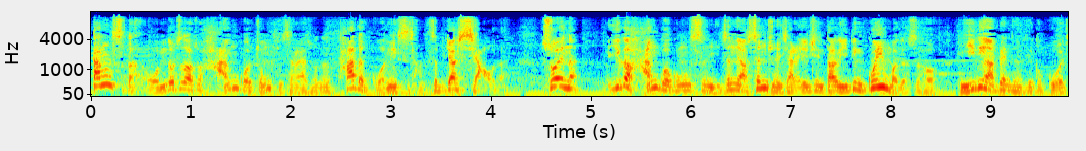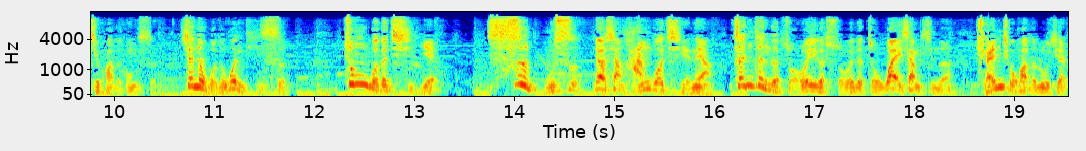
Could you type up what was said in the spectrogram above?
当时的我们都知道，说韩国总体上来说呢，它的国内市场是比较小的，所以呢，一个韩国公司你真的要生存下来，尤其你到一定规模的时候，你一定要变成这个国际化的公司。现在我的问题是，中国的企业是不是要像韩国企业那样，真正的所谓一个所谓的走外向型的全球化的路线，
